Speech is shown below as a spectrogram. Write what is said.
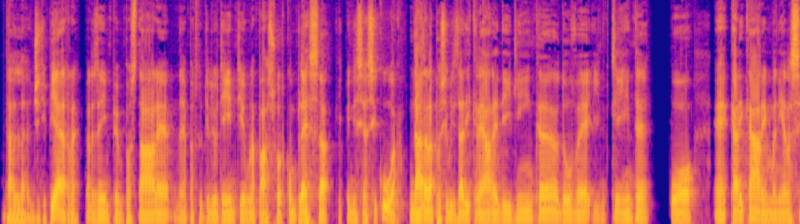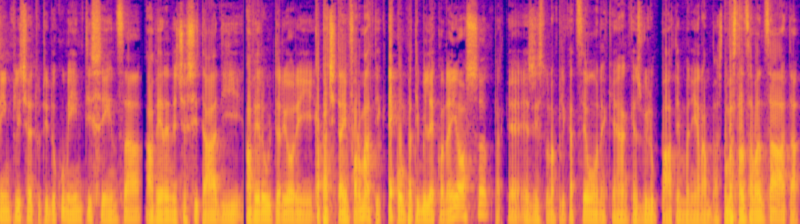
dal GDPR, per esempio impostare eh, per tutti gli utenti una password complessa che quindi sia sicura, dare la possibilità di creare dei link dove il cliente può eh, caricare in maniera semplice tutti i documenti senza avere necessità di avere ulteriori capacità informatiche. È compatibile con iOS perché esiste un'applicazione che è anche sviluppata in maniera abbastanza avanzata,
